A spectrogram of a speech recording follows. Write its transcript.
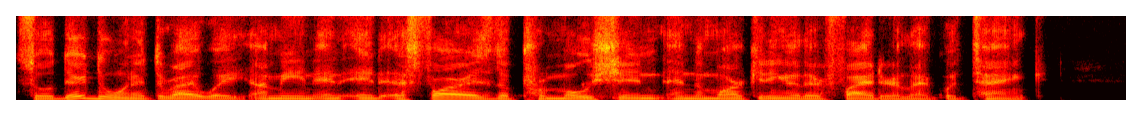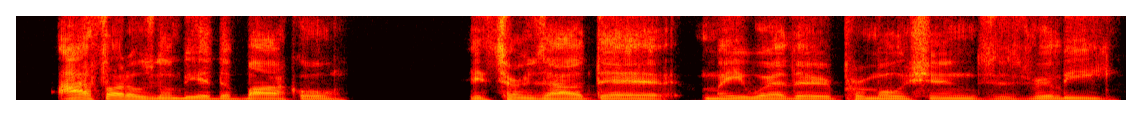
So they're doing it the right way. I mean, and, and as far as the promotion and the marketing of their fighter, like with Tank, I thought it was gonna be a debacle. It turns out that Mayweather Promotions is really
